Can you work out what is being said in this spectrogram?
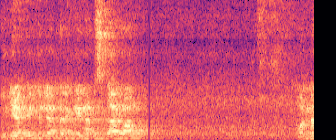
మీడియా మిత్రులందరికీ నమస్కారం. మొన్న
